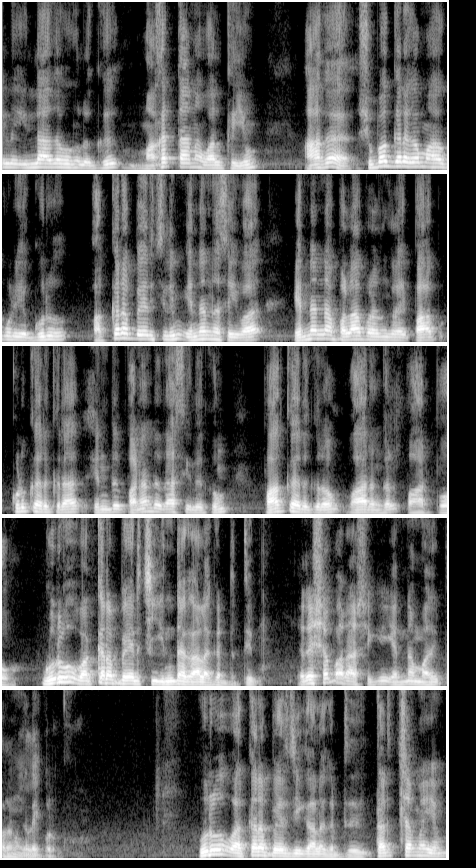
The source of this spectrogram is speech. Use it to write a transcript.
இல்லை இல்லாதவங்களுக்கு மகத்தான வாழ்க்கையும் ஆக சுபக்கிரகமாகக்கூடிய குரு வக்கர பயிற்சியிலும் என்னென்ன செய்வார் என்னென்ன பலாபலன்களை பா கொடுக்க இருக்கிறார் என்று பன்னெண்டு ராசிகளுக்கும் பார்க்க இருக்கிறோம். வாருங்கள் பார்ப்போம். குரு வக்கர பயிற்சி இந்த காலகட்டத்தில் ரிஷப ராசிக்கு என்ன மாதிரி பலன்களை கொடுக்கும்? குரு வக்கர பயிற்சி காலகட்டத்தில் தற்சமயம்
